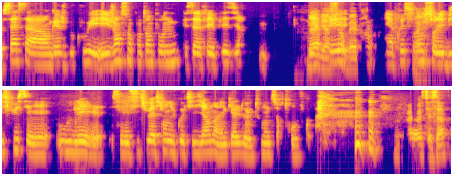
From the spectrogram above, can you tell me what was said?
ça, ça engage beaucoup et, et, les gens sont contents pour nous et ça fait plaisir. Et, après, sûr, et après, sinon, sur les biscuits, c'est les, les situations du quotidien dans lesquelles tout le monde se retrouve. Quoi. ouais, c'est ça.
